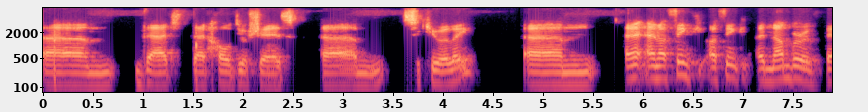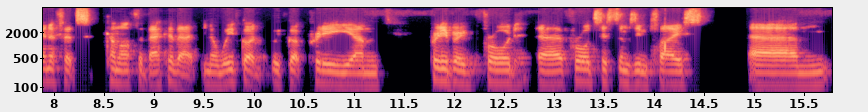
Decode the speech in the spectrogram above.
um, that that hold your shares um, securely. Um, and, and, I think I think a number of benefits come off the back of that. You know, we've got we've got pretty um, pretty big fraud uh, fraud systems in place. Um,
